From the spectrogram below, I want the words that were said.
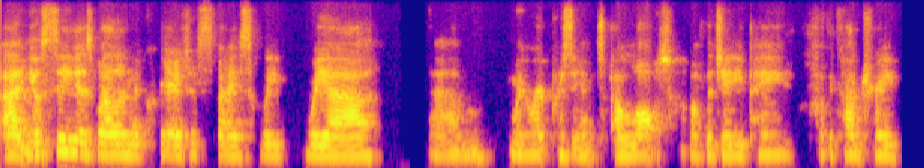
Uh, you'll see as well in the creative space, we, we are, um, we represent a lot of the GDP for the country.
